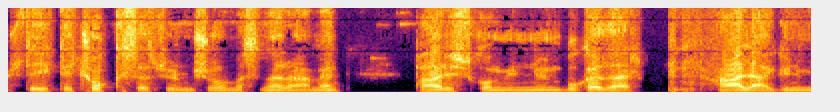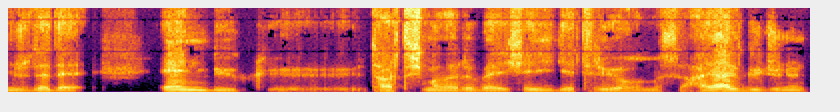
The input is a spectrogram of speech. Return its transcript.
üstelik de çok kısa sürmüş olmasına rağmen Paris Komünü'nün bu kadar hala günümüzde de en büyük e, tartışmaları ve şeyi getiriyor olması, hayal gücünün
